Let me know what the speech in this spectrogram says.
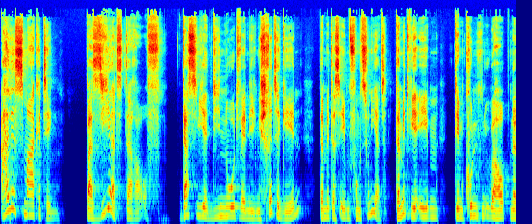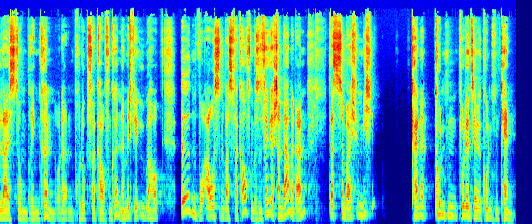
alles Marketing basiert darauf, dass wir die notwendigen Schritte gehen, damit das eben funktioniert. Damit wir eben dem Kunden überhaupt eine Leistung bringen können oder ein Produkt verkaufen können, damit wir überhaupt irgendwo außen was verkaufen müssen. Es fängt ja schon damit an, dass zum Beispiel mich keine Kunden, potenzielle Kunden kennen.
